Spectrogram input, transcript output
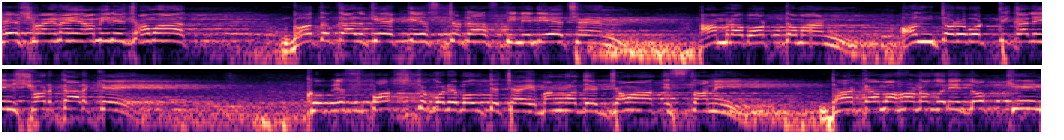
শেষ হয় নাই, আমির জামাত, গতকালকে একটি স্ট্যাটাস তিনি দিয়েছেন। আমরা বর্তমান, অন্তর্বর্তীকালীন সরকারকে খুব স্পষ্ট করে বলতে চাই, বাংলাদেশ জামাত ইসলামী, ঢাকা মহানগরী দক্ষিণ,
